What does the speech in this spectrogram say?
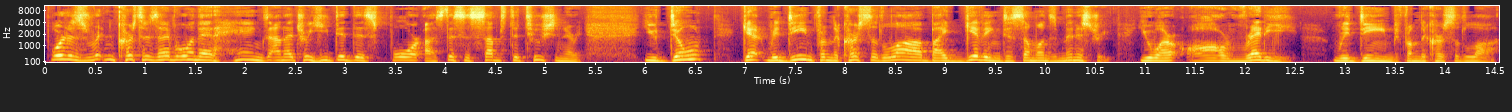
For it is written, Cursed is everyone that hangs on a tree. He did this for us. This is substitutionary. You don't get redeemed from the curse of the law by giving to someone's ministry. You are already redeemed from the curse of the law.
